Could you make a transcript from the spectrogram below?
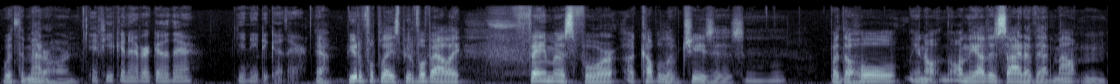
with the Matterhorn. if you can ever go there, you need to go there. Yeah, beautiful place, beautiful valley, famous for a couple of cheeses. Mm-hmm. But the whole, you know, on the other side of that mountain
